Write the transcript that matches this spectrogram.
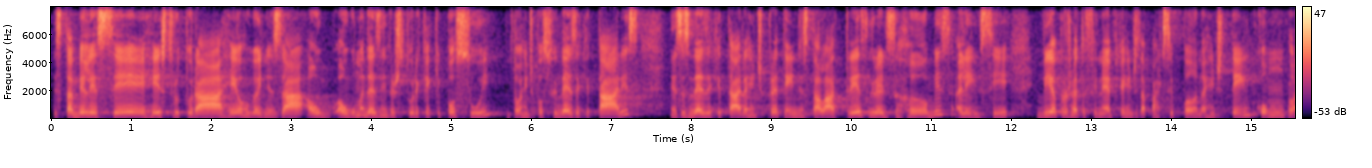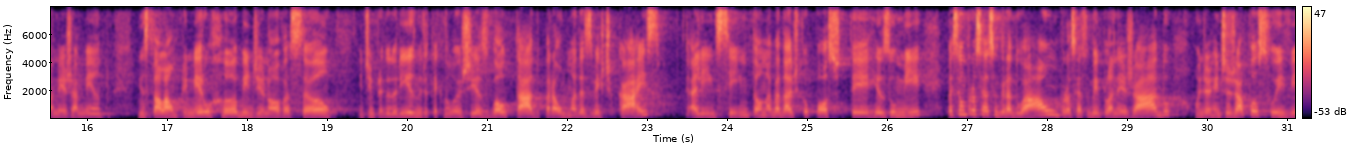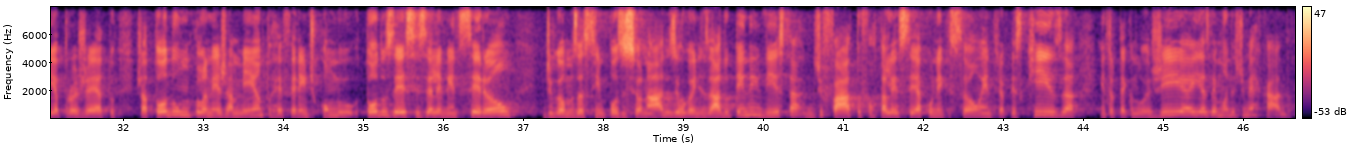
estabelecer, reestruturar, reorganizar alguma das infraestruturas que aqui possui. Então, a gente possui 10 hectares. Nesses 10 hectares, a gente pretende instalar três grandes hubs ali em si. Via projeto FINEP que a gente está participando, a gente tem como um planejamento instalar um primeiro hub de inovação e de empreendedorismo, de tecnologias voltado para uma das verticais, ali em si. Então, na verdade, o que eu posso ter, resumir, vai ser um processo gradual, um processo bem planejado, onde a gente já possui via projeto já todo um planejamento referente como todos esses elementos serão digamos assim, posicionados e organizados, tendo em vista, de fato, fortalecer a conexão entre a pesquisa, entre a tecnologia e as demandas de mercado.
